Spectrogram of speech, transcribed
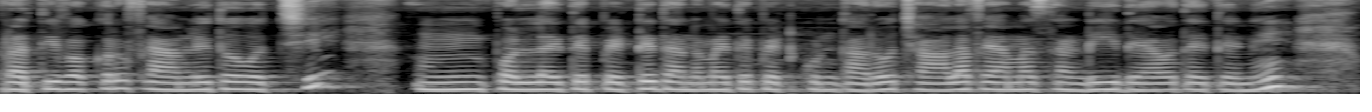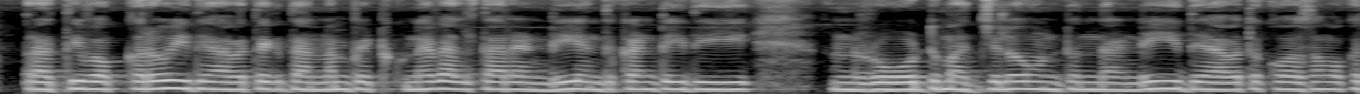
ప్రతి ఒక్కరూ ఫ్యామిలీతో వచ్చి మ్, పొల్లు అయితే పెట్టి దండం అయితే పెట్టుకుంటారు. చాలా ఫేమస్ అండి ఈ దేవత అయితేని. ప్రతి ఒక్కరూ ఈ దేవతకి దండం పెట్టుకునే వెళ్తారండి. ఎందుకంటే ఇది రోడ్డు మధ్యలో ఉంటుందండి. ఈ దేవత కోసం ఒక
